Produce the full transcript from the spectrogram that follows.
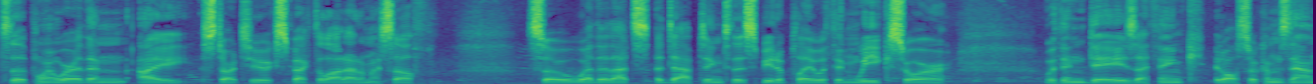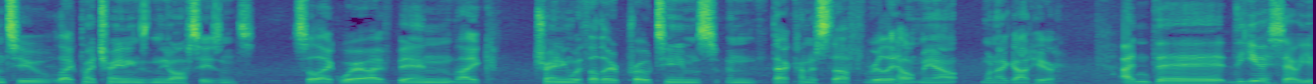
to the point where then I start to expect a lot out of myself. So whether that's adapting to the speed of play within weeks or within days, I think it also comes down to like my trainings in the off seasons. So like where I've been like training with other pro teams and that kind of stuff really helped me out when I got here. And the the USL, you,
